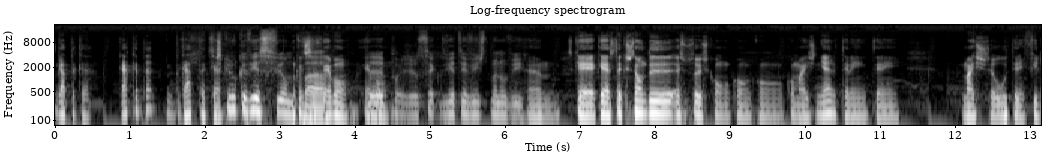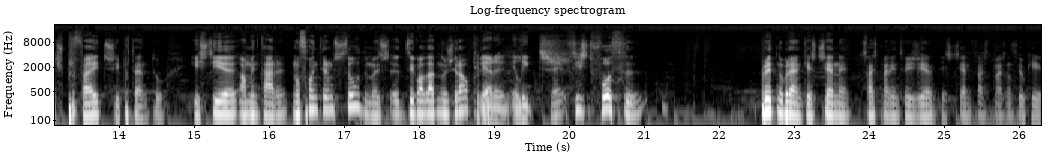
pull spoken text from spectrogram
gataca. Gátata? Gataca. Acho que eu nunca vi esse filme. Nunca vi esse- É bom, é bom. Pois, eu sei que devia ter visto, mas não vi. Um, que, é, que é esta questão de as pessoas com, com, com, com mais dinheiro terem, terem mais saúde, terem filhos perfeitos e, portanto, isto ia aumentar, não só em termos de saúde, mas a desigualdade no geral. porque, Criar elites. né, se isto fosse preto no branco, este género faz-te mais inteligente, este género faz-te mais não sei o que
